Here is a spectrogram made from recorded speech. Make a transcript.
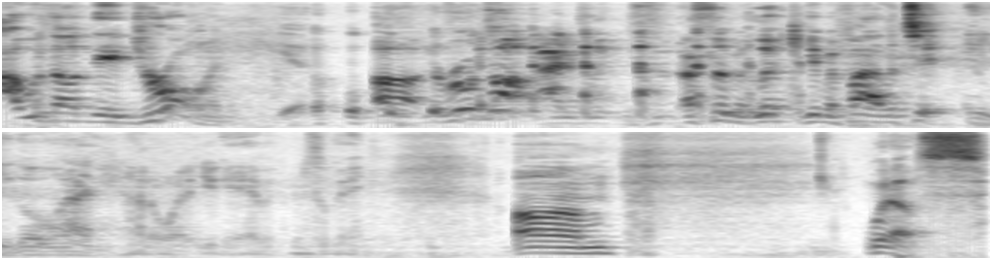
I was out there drawing. Yo. Uh, the real talk. I, I said, look, give me five of chip. Here you go. I, I don't want it. You can have it. It's okay. Um, what else?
